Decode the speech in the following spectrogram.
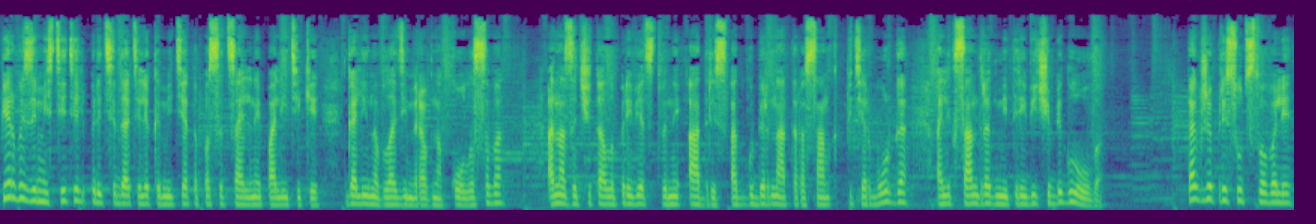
Первый заместитель председателя Комитета по социальной политике Галина Владимировна Колосова она зачитала приветственный адрес от губернатора Санкт-Петербурга Александра Дмитриевича Беглова – также присутствовали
